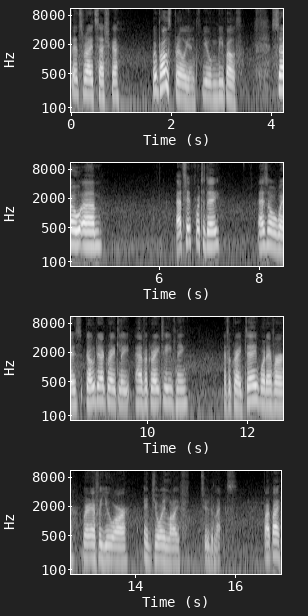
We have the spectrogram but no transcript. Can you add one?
That's right, Sashka. We're both brilliant, you and me both. So um, that's it for today. As always, go Dare Greatly. Have a great evening. Have a great day, whatever, wherever you are. Enjoy life to the max. Bye bye.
